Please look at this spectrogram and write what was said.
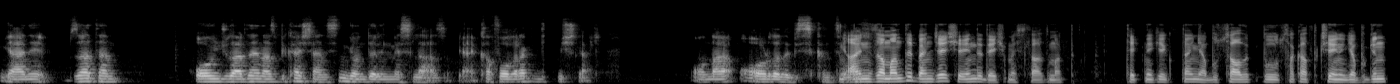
yani zaten oyunculardan en az birkaç tanesinin gönderilmesi lazım. Yani kafa olarak gitmişler. Onlar orada da bir sıkıntı var. Aynı zamanda bence şeyin de değişmesi lazım artık. Teknik ekipten ya bu sağlık bu sakatlık şeyini ya bugün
